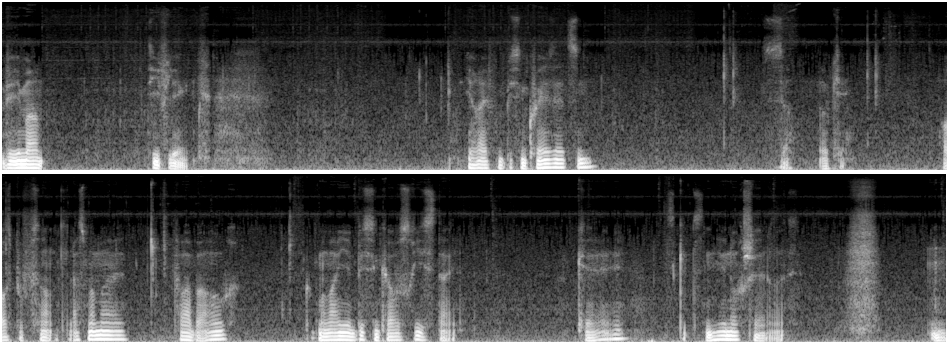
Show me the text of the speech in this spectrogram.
wie immer, tieflegen. Die Reifen ein bisschen quer setzen. So, okay. Auspuffsound lassen wir mal. Farbe auch. Gucken wir mal hier ein bisschen Karosserie-Style. Okay. Was gibt's denn hier noch Schöneres? Hm.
